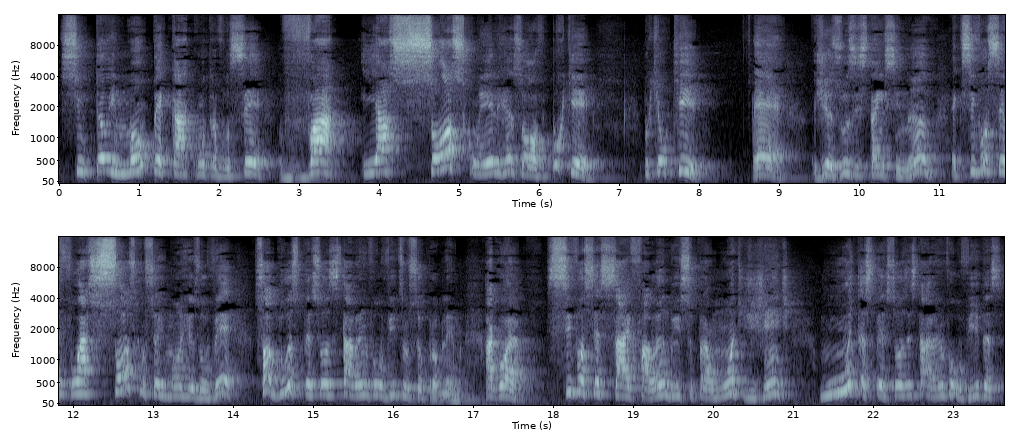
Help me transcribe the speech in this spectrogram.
Se o teu irmão pecar contra você, vá e a sós com ele resolve. Por quê? Porque o que é Jesus está ensinando é que se você for a sós com seu irmão e resolver, só duas pessoas estarão envolvidas no seu problema. Agora, se você sai falando isso para um monte de gente, muitas pessoas estarão envolvidas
